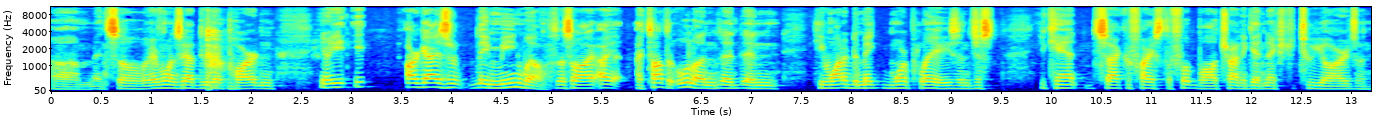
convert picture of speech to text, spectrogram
um, and so everyone's got to do their part, and you know, it, it, our guys are- they mean well. So, so I, I I talked to Ula, and, and, and he wanted to make more plays, and just you can't sacrifice the football trying to get an extra two yards and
